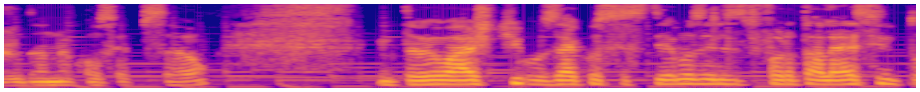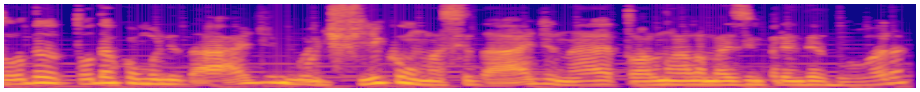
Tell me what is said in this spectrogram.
ajudando na concepção. Então eu acho que os ecossistemas eles fortalecem toda, toda a comunidade, modificam uma cidade, né, tornam ela mais empreendedora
